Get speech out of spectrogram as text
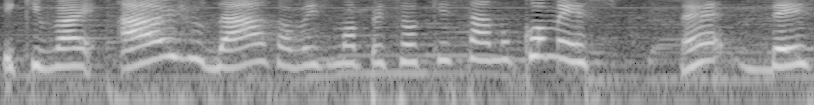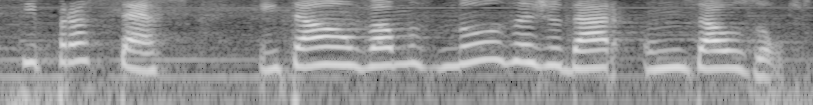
e que vai ajudar talvez uma pessoa que está no começo, né, desse processo. Então, vamos nos ajudar uns aos outros.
